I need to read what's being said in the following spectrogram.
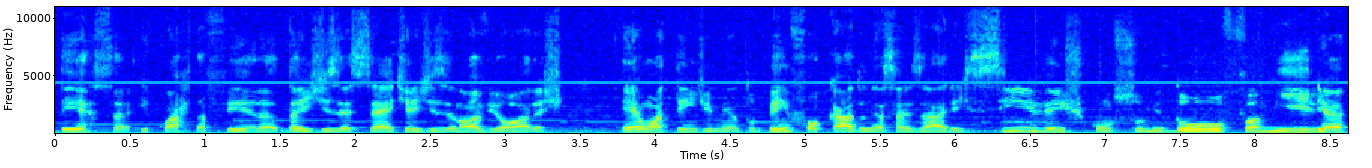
terça e quarta-feira, das 17 às 19 horas é um atendimento bem focado nessas áreas cíveis, consumidor, família.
